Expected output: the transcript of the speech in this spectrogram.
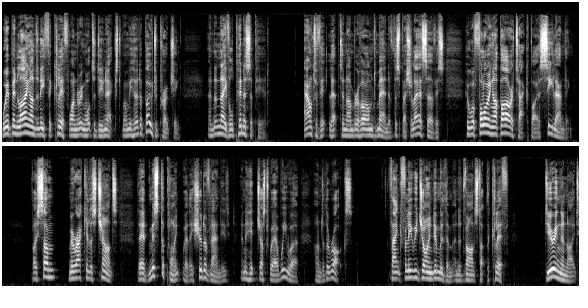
We had been lying underneath the cliff wondering what to do next when we heard a boat approaching, and a naval pinnace appeared. Out of it leapt a number of armed men of the Special Air Service, who were following up our attack by a sea landing. By some miraculous chance, they had missed the point where they should have landed and hit just where we were, under the rocks. Thankfully, we joined in with them and advanced up the cliff. During the night,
